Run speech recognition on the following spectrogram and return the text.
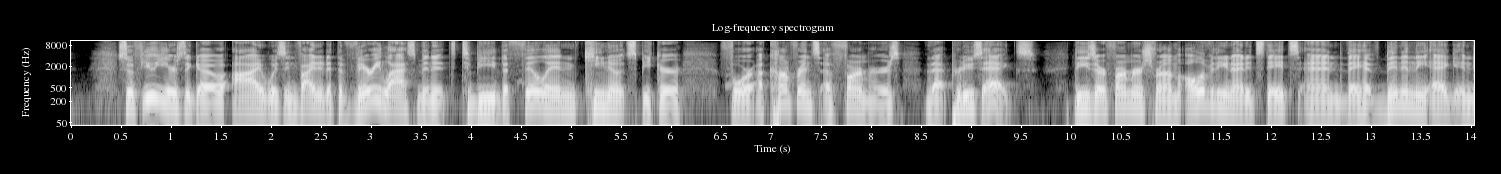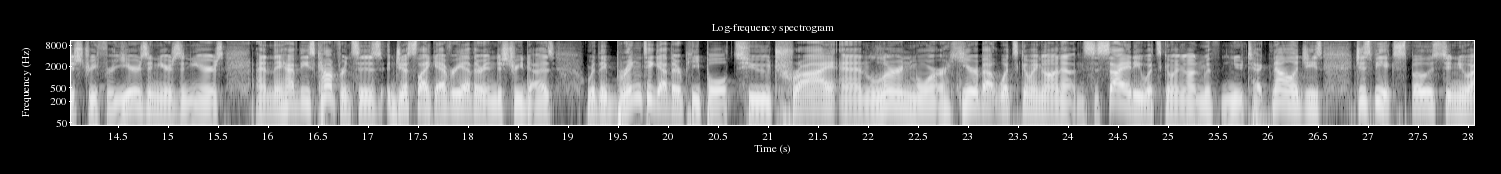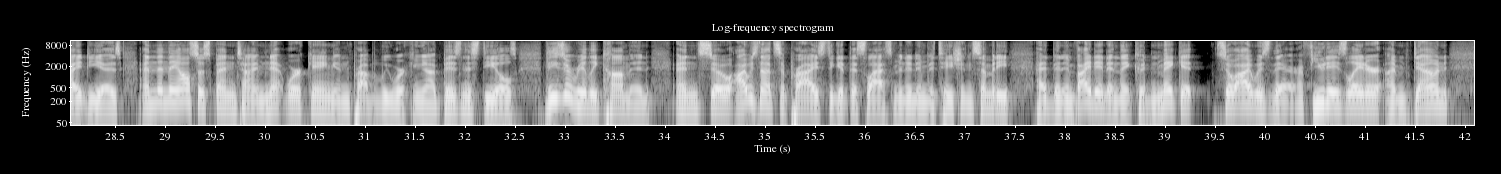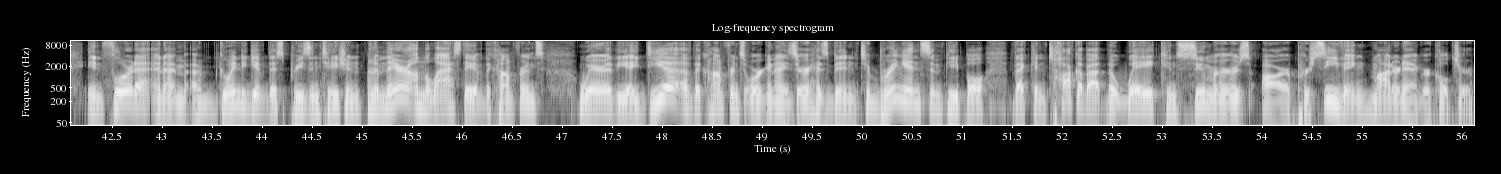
So, a few years ago, I was invited at the very last minute to be the fill in keynote speaker for a conference of farmers that produce eggs. These are farmers from all over the United States, and they have been in the egg industry for years and years and years. And they have these conferences, just like every other industry does, where they bring together people to try and learn more, hear about what's going on out in society, what's going on with new technologies, just be exposed to new ideas. And then they also spend time networking and probably working out business deals. These are really common. And so I was not surprised to get this last minute invitation. Somebody had been invited and they couldn't make it. So I was there. A few days later, I'm down in Florida and I'm uh, going to give this presentation. And I'm there on the last day of the conference where the idea of the conference organizer has been to bring in some people that can talk about the way consumers are perceiving modern agriculture.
